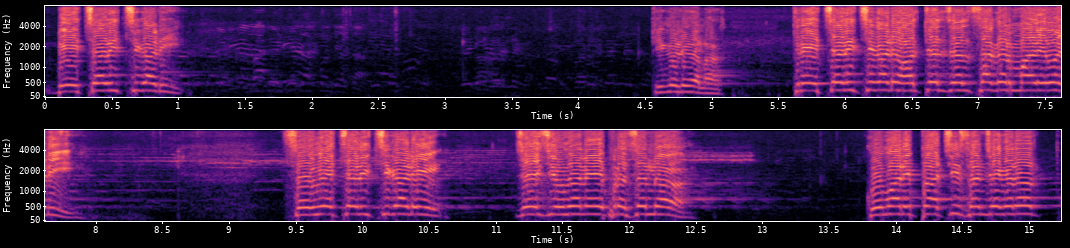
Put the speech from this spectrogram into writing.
बेचाळीस ची गाडी. ती गाडी घाला. त्रेचाळीस ची गाडी हॉटेल जलसागर माळेवाडी. चव्वेचाळीस ची गाडी. जय जीवदाने प्रसन्न. कुमारी प्राची संजय गरत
